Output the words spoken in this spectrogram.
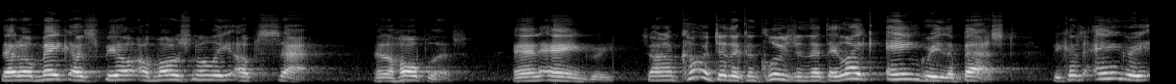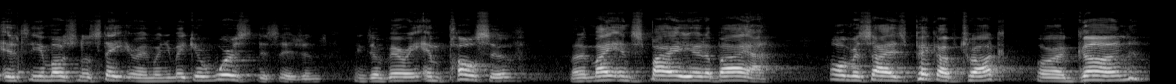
that'll make us feel emotionally upset and hopeless and angry. So I'm coming to the conclusion that they like angry the best because angry is the emotional state you're in when you make your worst decisions. Things are very impulsive, but it might inspire you to buy a oversized pickup truck or a gun,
